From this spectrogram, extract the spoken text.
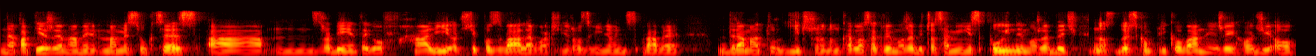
na papierze mamy, mamy sukces, a mm, zrobienie tego w hali oczywiście pozwala właśnie rozwinąć sprawę dramaturgiczną Don Carlosa, który może być czasami niespójny, może być no, dość skomplikowany, jeżeli chodzi o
